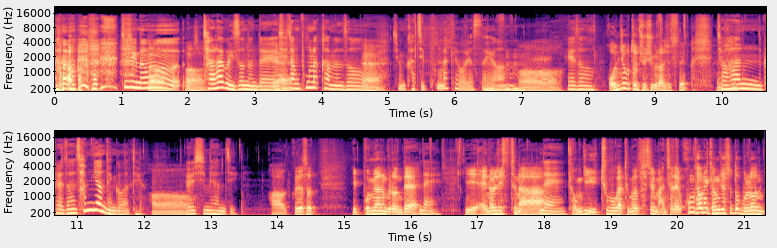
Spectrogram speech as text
주식 너무 어, 어. 잘하고 있었는데 예. 시장 폭락하면서 예. 지금 같이 폭락해 버렸어요. 음, 음. 어. 그래서 언제부터 주식을 하셨어요? 저 한 그래도 한 3년 된 것 같아요. 어. 열심히 한 지. 아 그래서 이 보면은 그런데 네. 이 애널리스트나 네. 경제 유튜브 같은 거 사실 많잖아요. 홍사원의 경제수도 물론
